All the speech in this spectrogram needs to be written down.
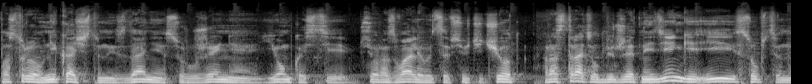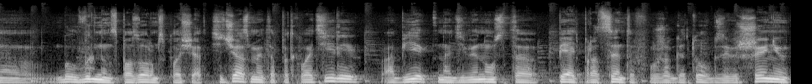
построил некачественные здания, сооружения, емкости, все разваливается, все течет, растратил бюджетные деньги и, собственно, был выгнан с позором с площадки. Сейчас мы это подхватили. Объект на 95% уже готов к завершению.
